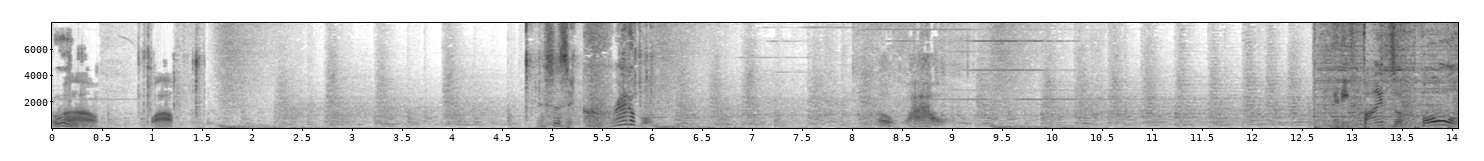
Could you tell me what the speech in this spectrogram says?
Ooh, Wow. Wow. this is incredible. Oh, wow. And he finds a fold.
